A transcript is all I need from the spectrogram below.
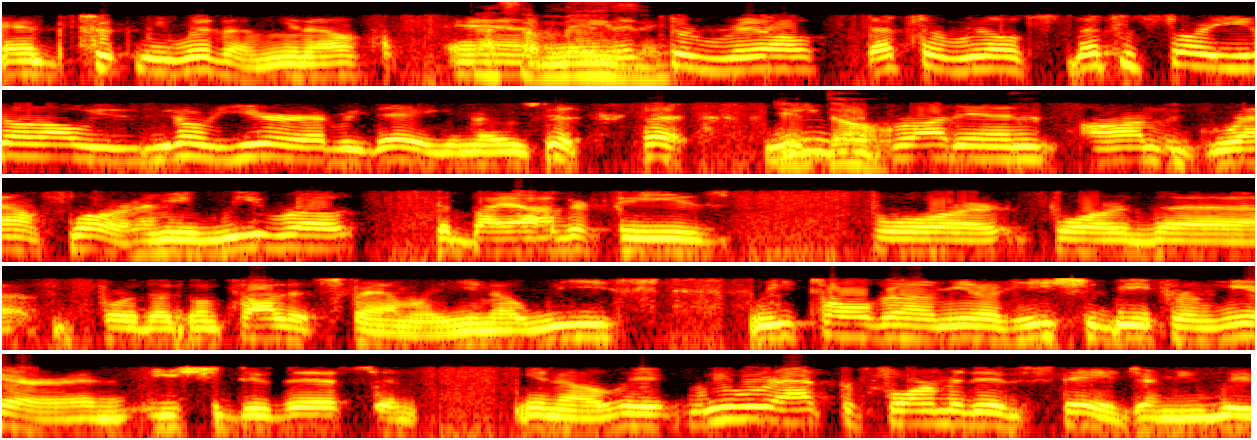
and took me with him you know. And, that's amazing. And it's a real. That's a real. That's a story you don't always you don't hear every day. You know, it's good. But we were brought in on the ground floor. I mean, we wrote the biographies for for the for the Gonzalez family. You know, we we told them, you know, he should be from here and he should do this, and you know, it, we were at the formative stage. I mean, we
